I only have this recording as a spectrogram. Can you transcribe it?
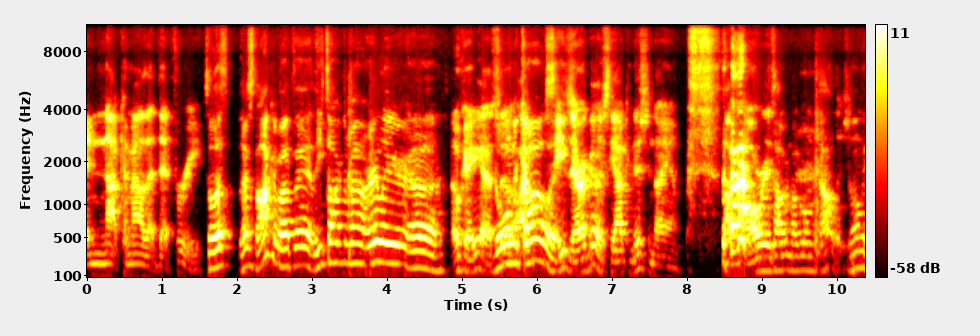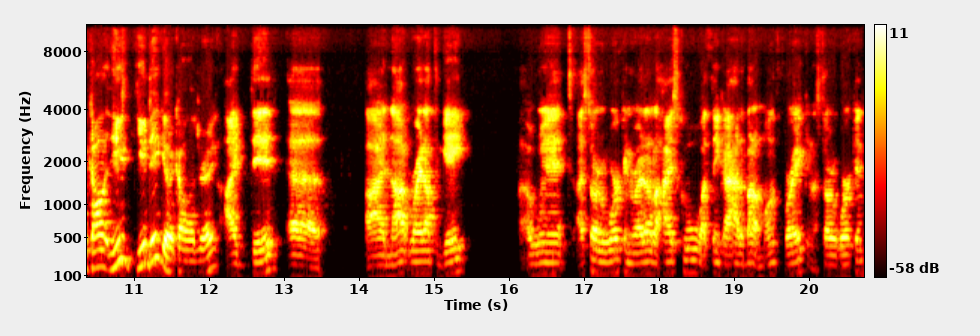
and not come out of that debt free. so let's let's talk about that you talked about earlier Okay, yeah. Going to I- college. see, there I go. See how conditioned I am. uh I'm already talking about going to college. going to college you you did go to college right I did. Uh, I not right out the gate. I went. I started working right out of high school. I think I had about a month break, and I started working.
